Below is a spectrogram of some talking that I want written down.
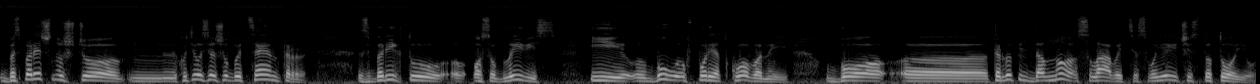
безперечно, що хотілося, щоб центр зберіг ту е, особливість і е, був впорядкований, бо е, Тернопіль давно славиться своєю чистотою.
